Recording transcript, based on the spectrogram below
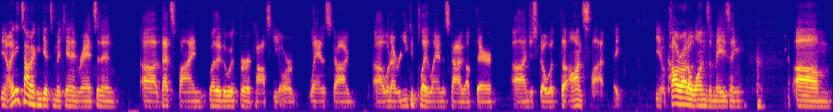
you know, anytime I can get to MacKinnon, Rantanen, uh, that's fine, whether they're with Burakovsky or Landeskog uh, whatever. You could play Landeskog up there uh, and just go with the onslaught. Like, you know, Colorado one's amazing, um,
